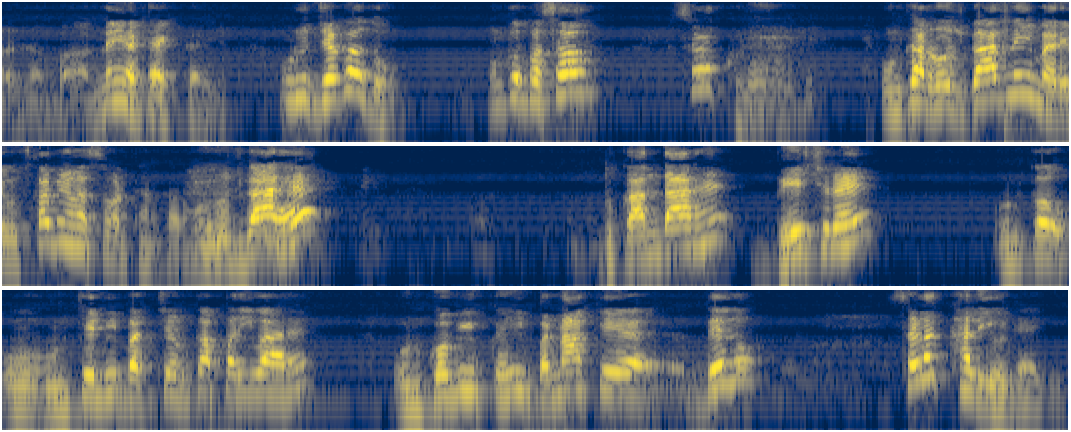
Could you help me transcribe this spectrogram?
नहीं अटैक करें। उन्हें जगह दो। उनको बसाओ सड़क खुले। उनका रोज़गार नहीं मरे उसका भी मैं समर्थन करूँगा रोज़गार है दुकानदार हैं, बेच रहे उनको उनके भी बच्चे, उनका परिवार है, उनको भी कहीं बना के दे दो, सड़क खाली हो जाएगी,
